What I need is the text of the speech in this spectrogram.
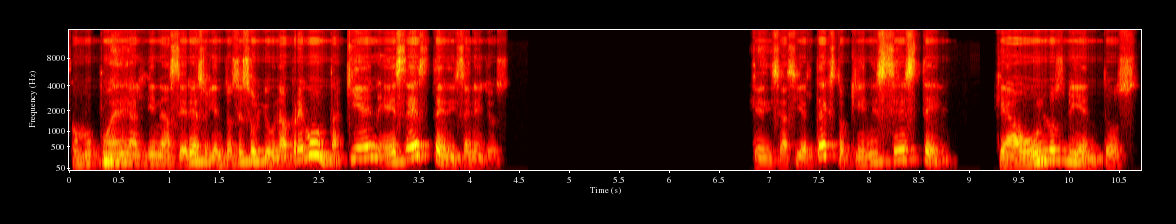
¿cómo puede alguien hacer eso? Y entonces surgió una pregunta, ¿quién es este? Dicen ellos. Que dice así el texto, ¿quién es este? que aún los vientos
